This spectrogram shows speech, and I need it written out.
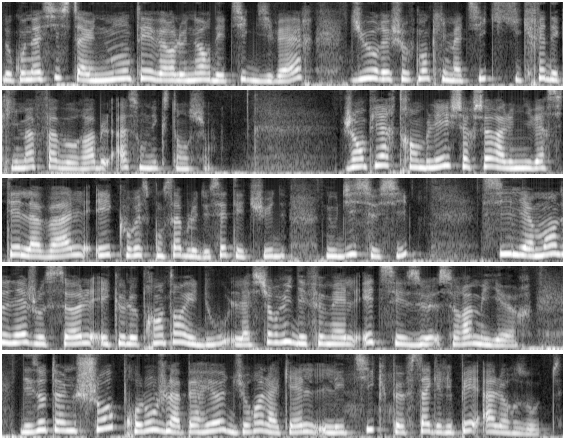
Donc on assiste à une montée vers le nord des tiques d'hiver, due au réchauffement climatique qui crée des climats favorables à son extension. Jean-Pierre Tremblay, chercheur à l'université Laval et co-responsable de cette étude, nous dit ceci. S'il y a moins de neige au sol et que le printemps est doux, la survie des femelles et de ses œufs sera meilleure. Des automnes chauds prolongent la période durant laquelle les tiques peuvent s'agripper à leurs hôtes.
